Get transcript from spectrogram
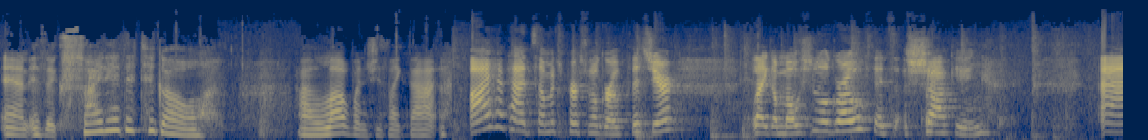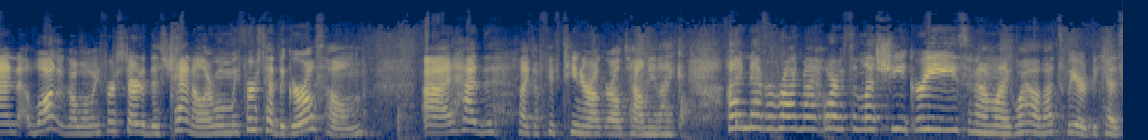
and is excited to go. I love when she's like that. I have had so much personal growth this year, like emotional growth, it's shocking. And long ago when we first started this channel or when we first had the girls home, I had like a 15 year old girl tell me like, I never ride my horse unless she agrees. And I'm like, wow, that's weird because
